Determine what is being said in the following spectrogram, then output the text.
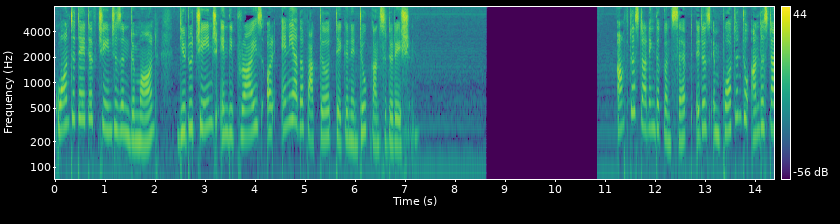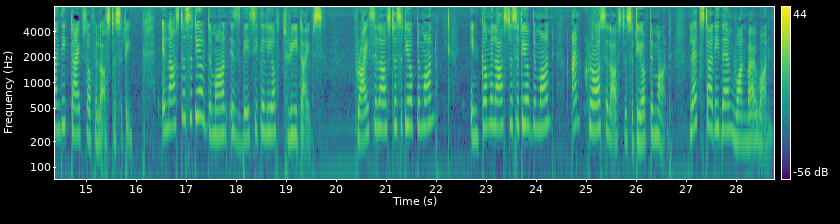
quantitative changes in demand due to change in the price or any other factor taken into consideration. After studying the concept, it is important to understand the types of elasticity. Elasticity of demand is basically of three types. Price elasticity of demand, income elasticity of demand and cross elasticity of demand. Let's study them one by one.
